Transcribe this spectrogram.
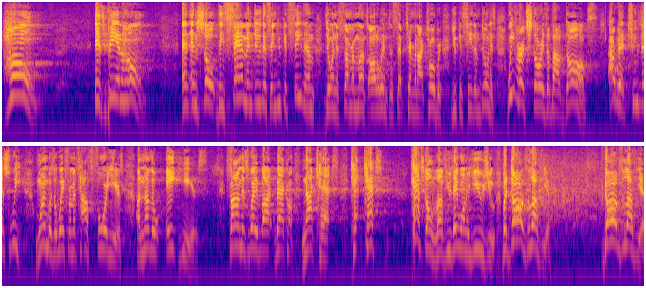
home. It's being home. And, and so these salmon do this, and you can see them during the summer months all the way into September and October. You can see them doing this. We've heard stories about dogs. I read two this week. One was away from its house four years, another eight years. Found his way by, back home. Not cats. Cat, cats. Cats don't love you, they want to use you. But dogs love you. Dogs love you.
